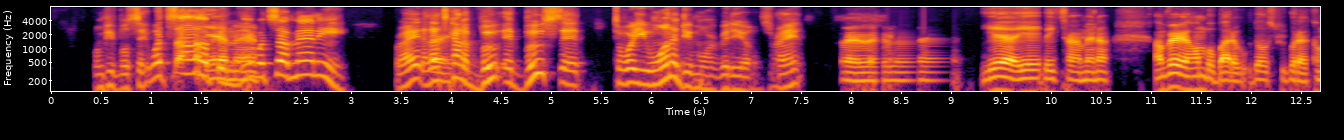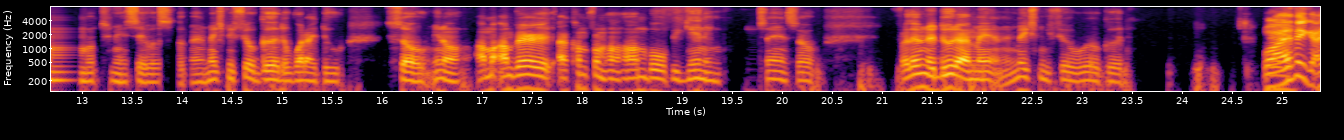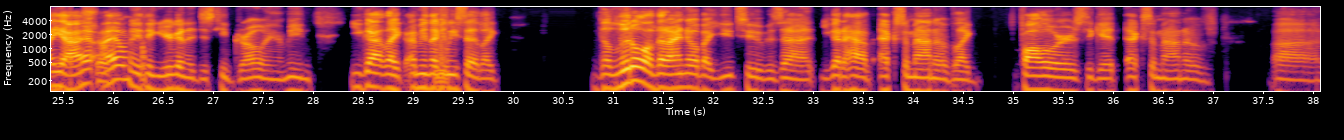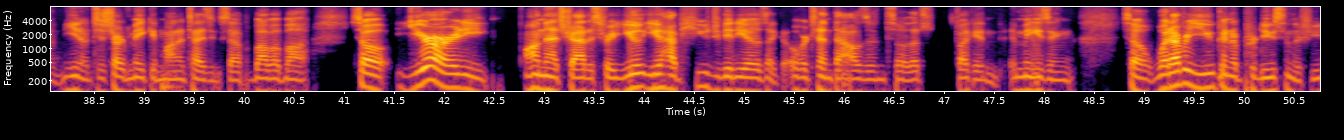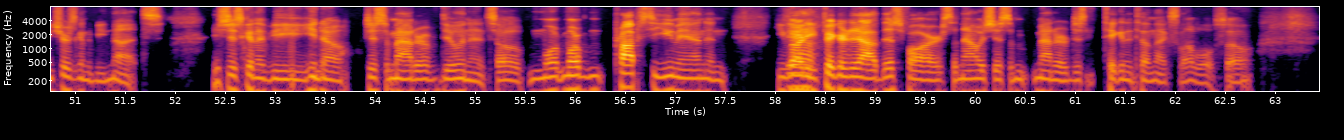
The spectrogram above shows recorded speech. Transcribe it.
when people say, "What's up?" Yeah, and "Hey, what's up, Manny?" Right, and that's Right. kind of boot it boosts it to where you want to do more videos, right? Right, right, right, right. Yeah, yeah, big time, man. I, I'm very humbled by the, those people that come up to me and say what's up, man. It makes me feel good of what I do. So, you know, I'm I'm very I come from a humble beginning, you know what I'm saying so for them to do that, man, it makes me feel real good. Well, I think, for yeah, sure. I, I only think you're gonna just keep growing. I mean, you got like, I mean, like we said, like the little that I know about YouTube is that you got to have X amount of like followers to get X amount of, uh, you know, to start making monetizing stuff, blah blah blah. So you're already on that stratosphere. You you have huge videos like over ten thousand, so that's fucking amazing. So whatever you're gonna produce in the future is gonna be nuts. It's just gonna be you know just a matter of doing it. So more more props to you man. And you've already figured it out this far. So now it's just a matter of just taking it to the next level. So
